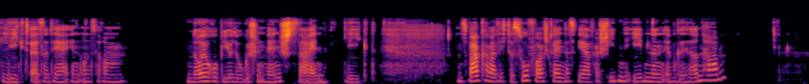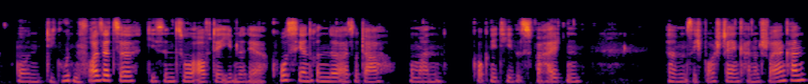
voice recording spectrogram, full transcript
liegt, also der in unserem neurobiologischen Menschsein liegt. Und zwar kann man sich das so vorstellen, dass wir verschiedene Ebenen im Gehirn haben. Und die guten Vorsätze, die sind so auf der Ebene der Großhirnrinde, also da, wo man kognitives Verhalten ähm, sich vorstellen kann und steuern kann.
